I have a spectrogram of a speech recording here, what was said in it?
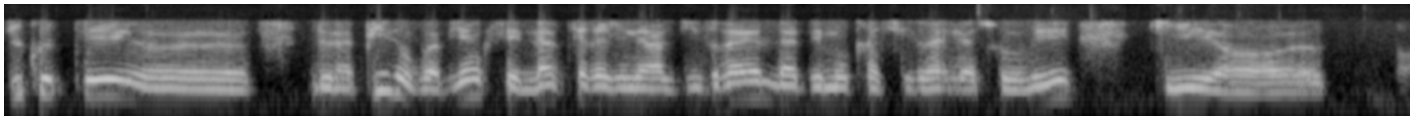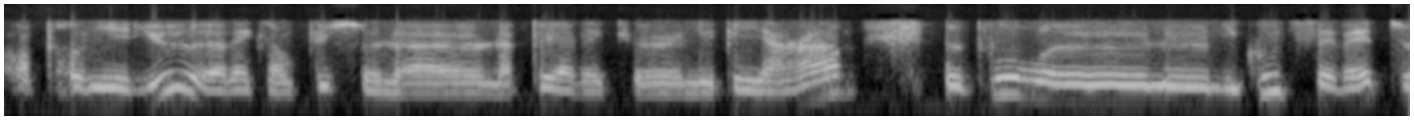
Du côté euh, de Lapid, on voit bien que c'est l'intérêt général d'Israël, la démocratie israélienne à sauver, qui est euh, en premier lieu, avec en plus la, la paix avec euh, les pays arabes. Euh, pour euh, le Likoud, ça va être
